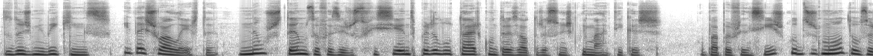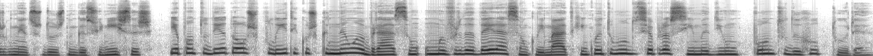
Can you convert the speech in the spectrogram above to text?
de 2015 e deixa o alerta: não estamos a fazer o suficiente para lutar contra as alterações climáticas. O Papa Francisco desmonta os argumentos dos negacionistas e aponta o dedo aos políticos que não abraçam uma verdadeira ação climática enquanto o mundo se aproxima de um ponto de ruptura.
